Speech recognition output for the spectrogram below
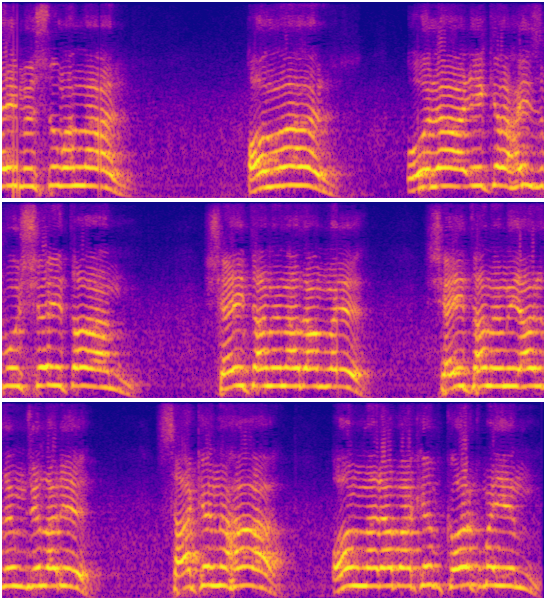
Ey Müslümanlar! Onlar ulaike hizbu şeytan şeytanın adamları şeytanın yardımcıları sakın ha onlara bakıp korkmayın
